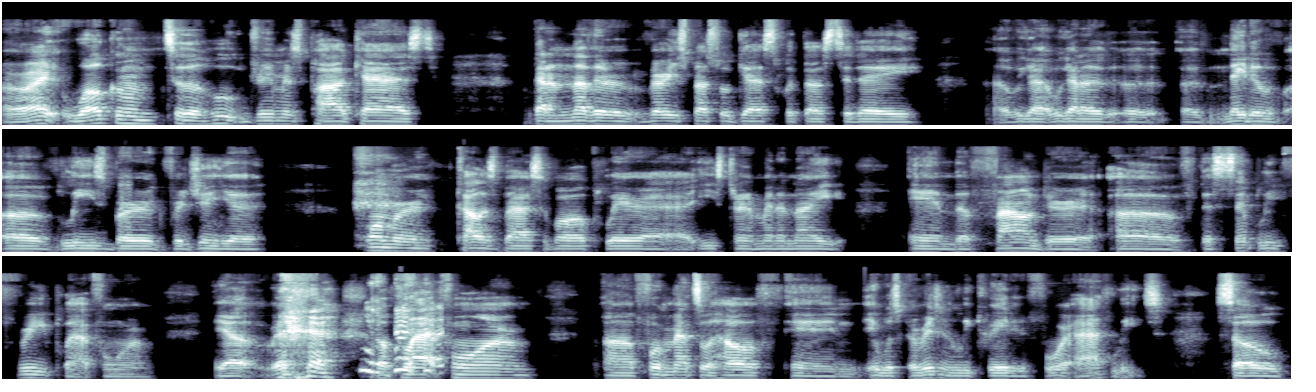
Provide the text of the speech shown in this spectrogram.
All right, welcome to the Hoop Dreamers podcast. We got another very special guest with us today. Uh, we got we got a, a, a, native of Leesburg, Virginia, former college basketball player at Eastern Mennonite, and the founder of the Simply Free platform. Yeah, a platform uh, for mental health, and it was originally created for athletes. So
